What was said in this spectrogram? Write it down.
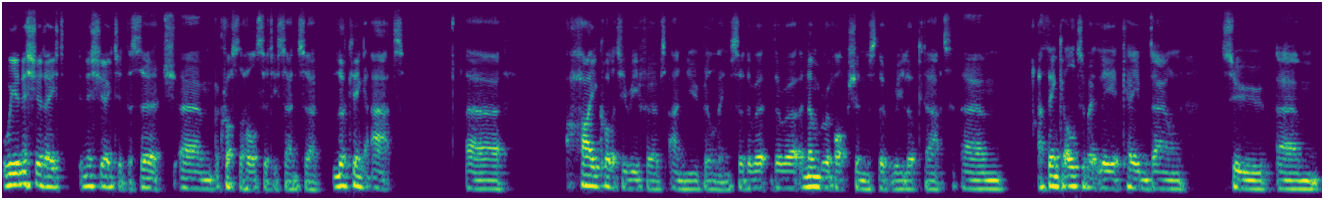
we initiated initiated the search um, across the whole city centre, looking at uh, high quality refurbs and new buildings. So there were there were a number of options that we looked at. Um, I think ultimately it came down to um,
